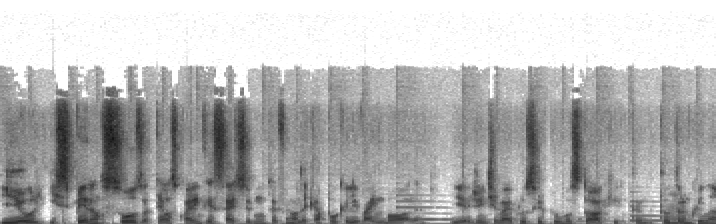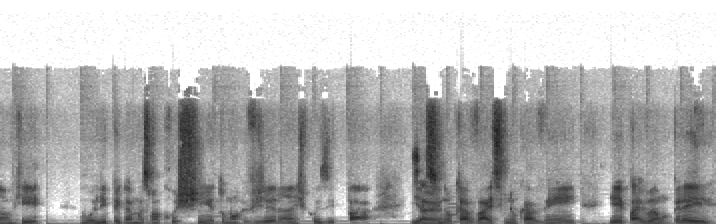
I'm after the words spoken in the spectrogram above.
E eu, esperançoso, até os 47 segundos, eu falei, não, daqui a pouco ele vai embora e a gente vai pro Circo Vostok. Tô, tô uhum. tranquilão aqui. Vou ali pegar mais uma coxinha, tomar um refrigerante, coisa e pá. E certo. a sinuca vai, a sinuca vem. E aí, pai, vamos? Peraí,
